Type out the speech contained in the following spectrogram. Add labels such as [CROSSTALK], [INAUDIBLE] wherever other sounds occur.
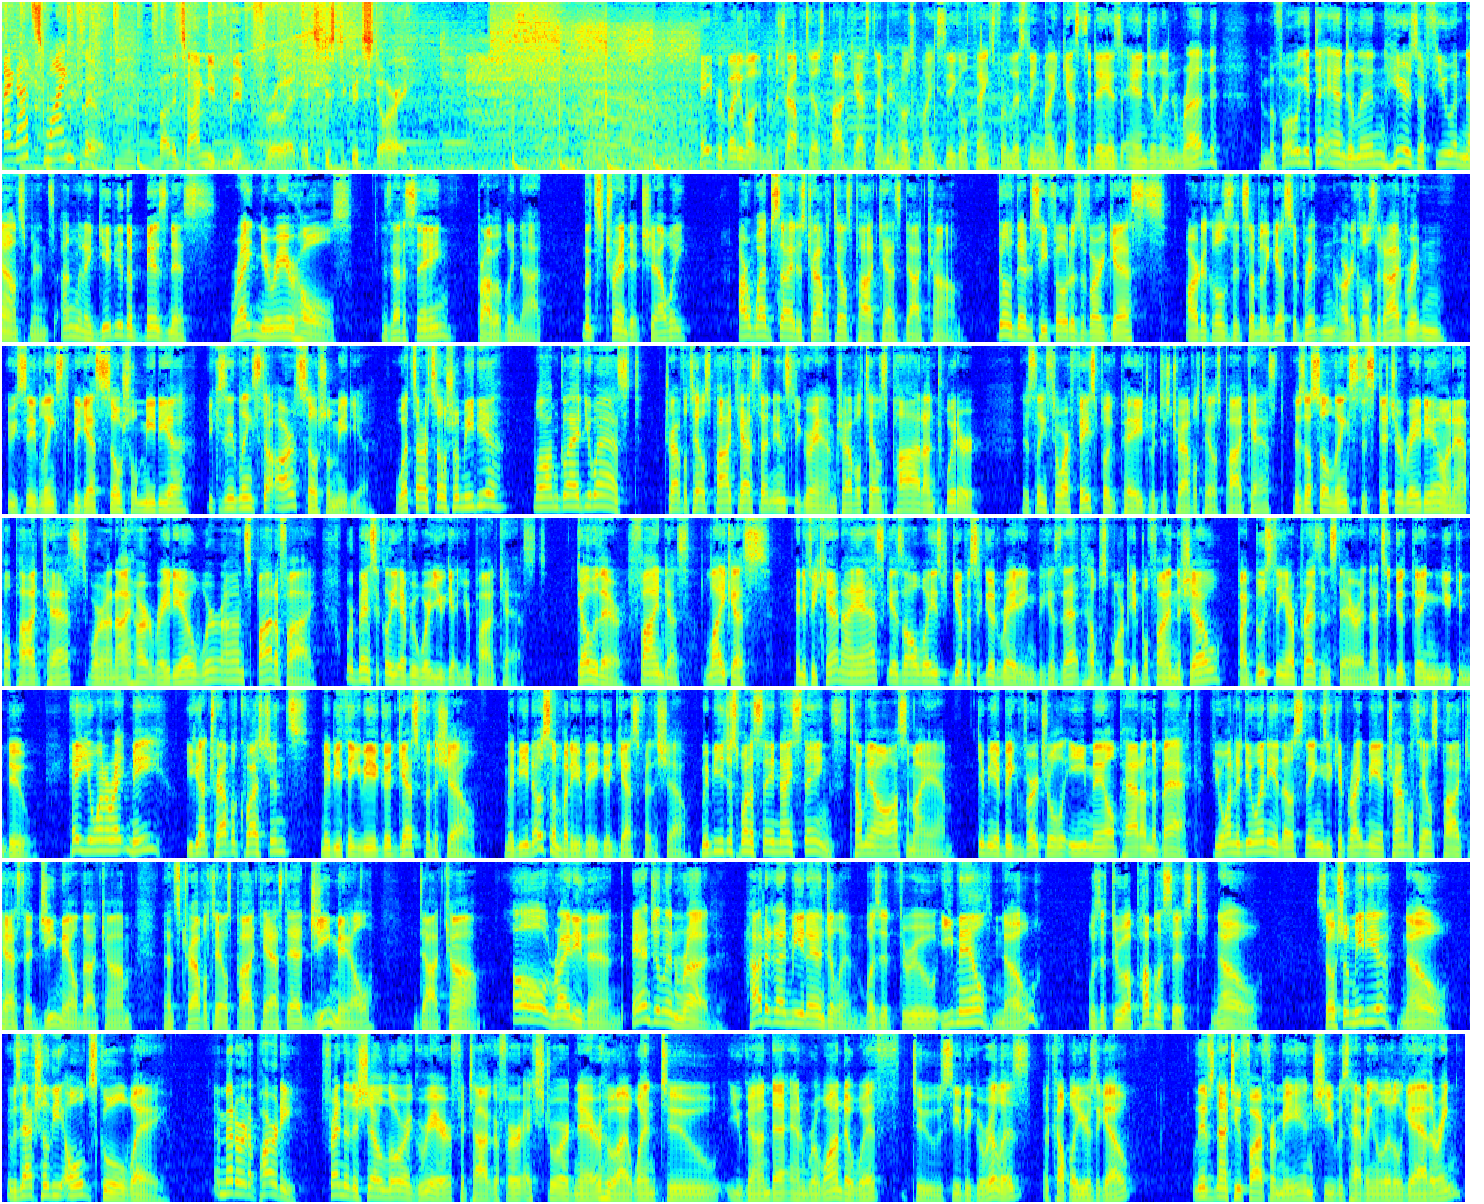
I got swine flu. By the time you've lived through it, it's just a good story. Hey, everybody, welcome to the Travel Tales Podcast. I'm your host, Mike Siegel. Thanks for listening. My guest today is Angeline Rudd. And before we get to Angeline, here's a few announcements. I'm going to give you the business right in your ear holes. Is that a saying? Probably not. Let's trend it, shall we? Our website is traveltalespodcast.com. Go there to see photos of our guests, articles that some of the guests have written, articles that I've written. You can see links to the guests' social media. You can see links to our social media. What's our social media? Well, I'm glad you asked. Travel Tales Podcast on Instagram, Travel Tales Pod on Twitter. There's links to our Facebook page, which is Travel Tales Podcast. There's also links to Stitcher Radio and Apple Podcasts. We're on iHeartRadio. We're on Spotify. We're basically everywhere you get your podcasts. Go there, find us, like us. And if you can, I ask, as always, give us a good rating because that helps more people find the show by boosting our presence there, and that's a good thing you can do. Hey, you want to write me? You got travel questions? Maybe you think you'd be a good guest for the show. Maybe you know somebody who'd be a good guest for the show. Maybe you just want to say nice things. Tell me how awesome I am. Give me a big virtual email pat on the back. If you want to do any of those things, you could write me at traveltalespodcast at gmail.com. That's traveltalespodcast at gmail.com. Alrighty then. Angeline Rudd. How did I meet Angeline? Was it through email? No. Was it through a publicist? No. Social media? No. It was actually the old school way. I met her at a party. Friend of the show, Laura Greer, photographer extraordinaire, who I went to Uganda and Rwanda with to see the gorillas a couple years ago, lives not too far from me, and she was having a little gathering.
